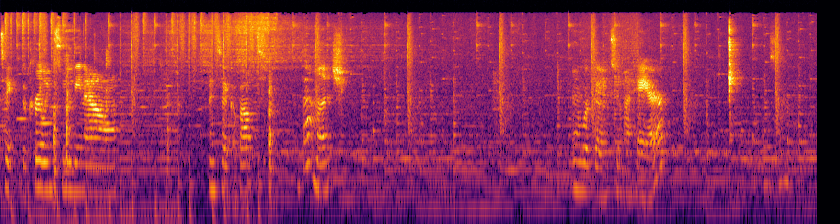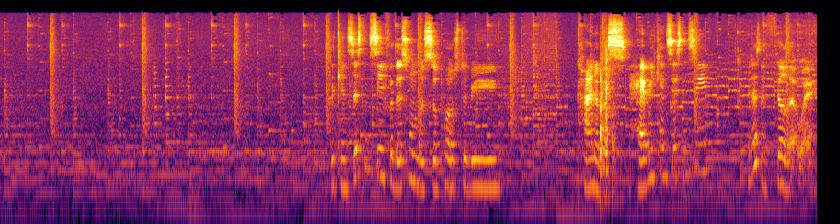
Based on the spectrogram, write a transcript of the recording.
Take the curling smoothie now and take about that much and work that into my hair. The consistency for this one was supposed to be kind of a heavy consistency, it doesn't feel that way.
